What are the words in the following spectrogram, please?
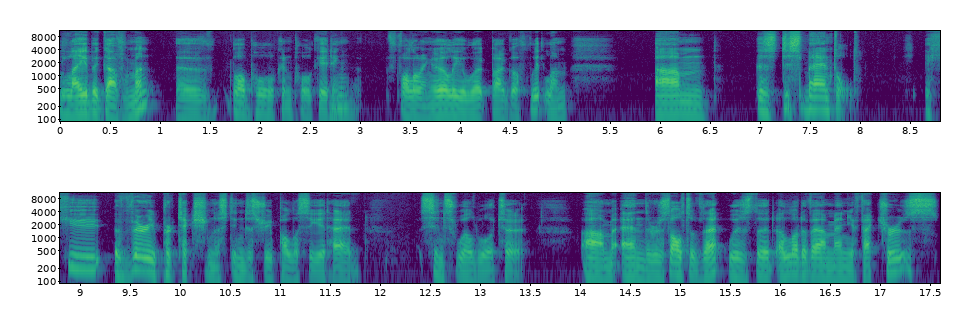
Labor government of Bob Hawke and Paul Keating, following earlier work by Gough Whitlam, um, has dismantled a, huge, a very protectionist industry policy it had since World War II. Um, and the result of that was that a lot of our manufacturers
